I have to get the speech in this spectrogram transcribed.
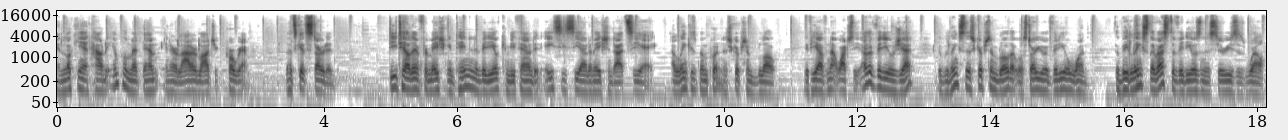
and looking at how to implement them in our ladder logic program. Let's get started. Detailed information contained in the video can be found at accautomation.ca. A link has been put in the description below. If you have not watched the other videos yet, there will be links in the description below that will start you at video 1. There will be links to the rest of the videos in the series as well.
